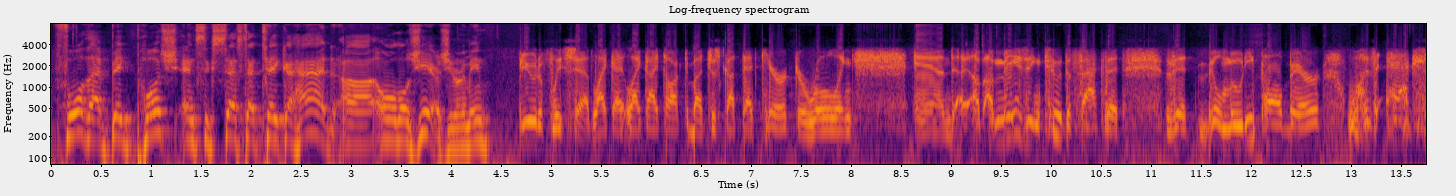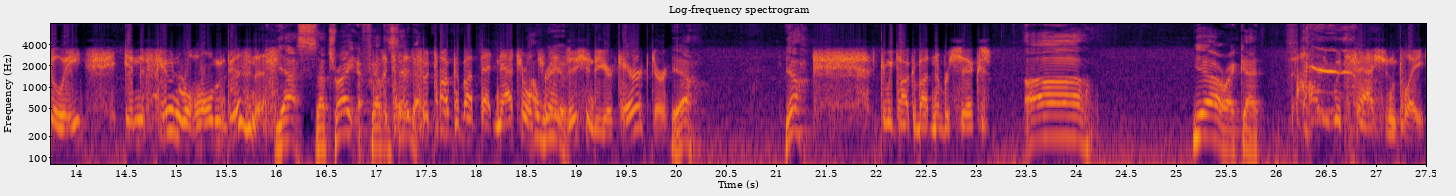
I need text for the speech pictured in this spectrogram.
for that big push and success that Taker had uh, all those years. You know what I mean? Beautifully said. Like I like I talked about, just got that character rolling, and uh, amazing too the fact that that Bill Moody, Paul Bearer, was actually in the funeral home business. Yes, that's right. I forgot to say that. So talk about that natural How weird. transition to your character. Yeah. Yeah. Can we talk about number six? Uh, yeah, all right, go ahead. Hollywood fashion plate.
